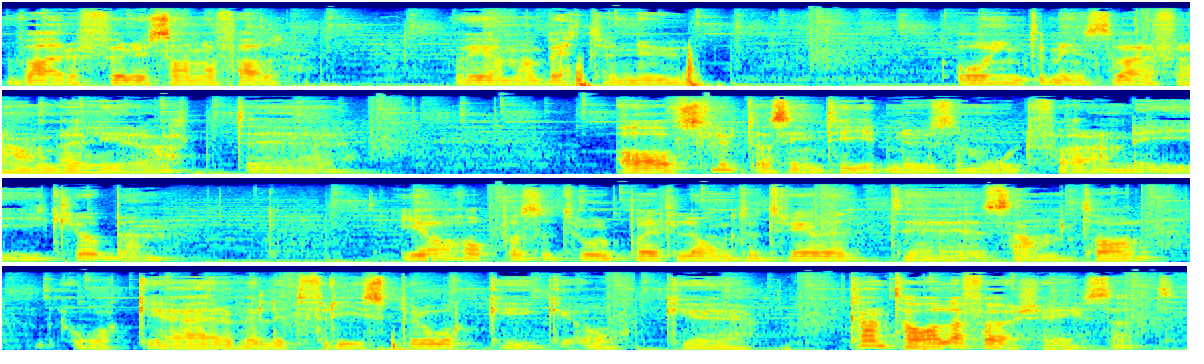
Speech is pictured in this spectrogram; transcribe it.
Varför i sådana fall? Vad gör man bättre nu? Och inte minst varför han väljer att eh, avsluta sin tid nu som ordförande i klubben. Jag hoppas och tror på ett långt och trevligt eh, samtal. Åke är väldigt frispråkig och eh, kan tala för sig. Så att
